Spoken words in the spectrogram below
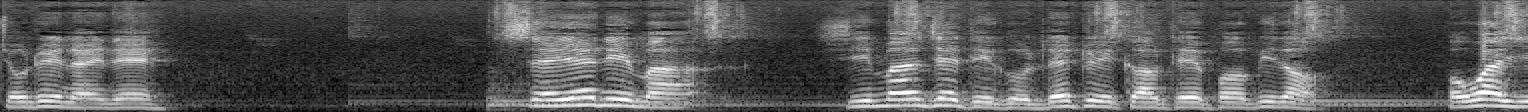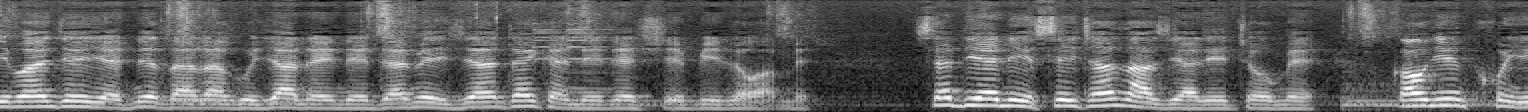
ကျုံတွေ့နိုင်တယ်ဆယ်ရက်နေ့မှာရည်မှန်းချက်တွေကိုလက်တွေ့ကောက်တယ်ပေါ်ပြီးတော့ဘဝရည်မှန်းချက်ရဲ့နှစ်သာရကိုရနိုင်တယ်ဒါပေမဲ့ရန်တိုက်ခံနေတဲ့ရှင်းပြီးတော့ရမယ်စက်တရက်နေ့စိတ်ချမ်းသာစရာတွေကြုံမယ်ကောင်းခြင်းခွင့်ရ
